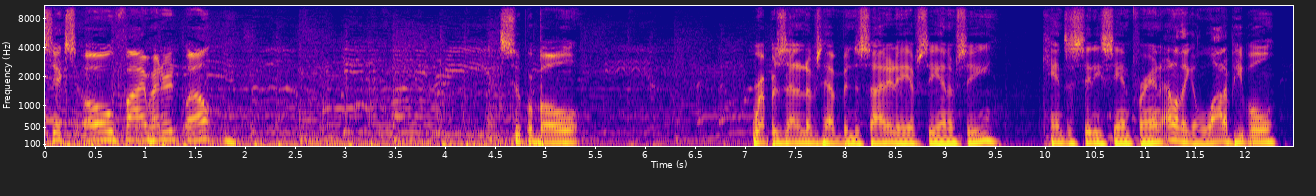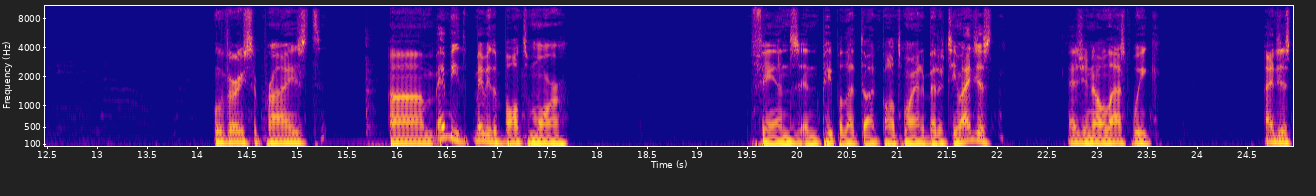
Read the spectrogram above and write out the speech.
508 996 0500. Well, Super Bowl representatives have been decided AFC, NFC, Kansas City, San Fran. I don't think a lot of people were very surprised. Um, maybe maybe the Baltimore fans and people that thought Baltimore had a better team. I just, as you know, last week, I just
